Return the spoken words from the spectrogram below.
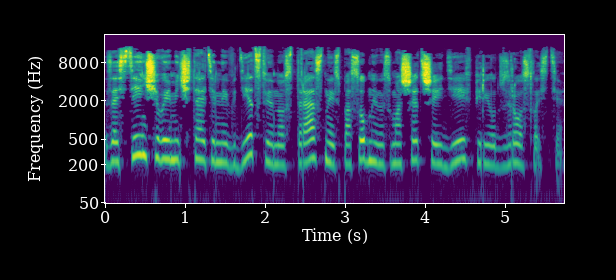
Застенчивый и мечтательный в детстве, но страстный и способный на сумасшедшие идеи в период взрослости.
